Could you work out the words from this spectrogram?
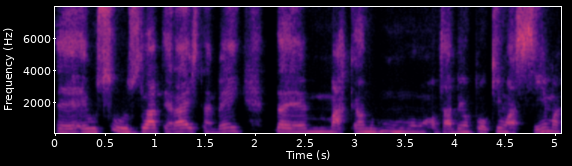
é, os, os, laterais também é, marcando um, também um pouquinho acima,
